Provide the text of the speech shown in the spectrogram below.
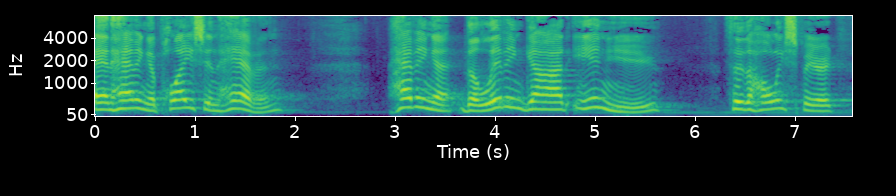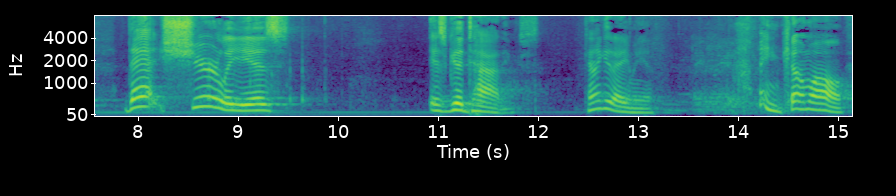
and having a place in heaven, having a, the living God in you through the Holy Spirit, that surely is, is good tidings. Can I get amen? amen? I mean, come on.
